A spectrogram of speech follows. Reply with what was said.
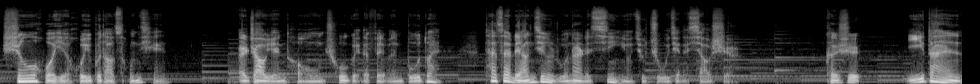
生活也回不到从前。而赵元同出轨的绯闻不断，他在梁静茹那儿的信用就逐渐的消失。可是，一旦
